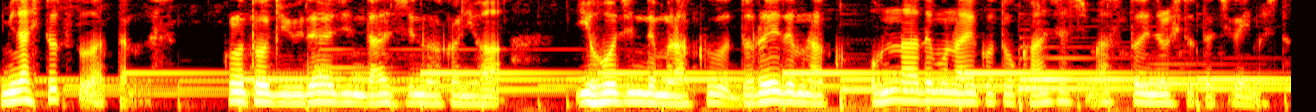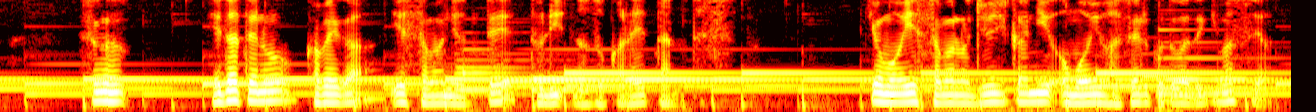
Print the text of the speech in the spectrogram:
皆一つとなったのです。この当時、ユダヤ人男子の中には、違法人でもなく、奴隷でもなく、女でもないことを感謝しますと祈る人たちがいました。その隔ての壁がイエス様によって取り除かれたのです。今日もイエス様の十字架に思いを馳せることができますように。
